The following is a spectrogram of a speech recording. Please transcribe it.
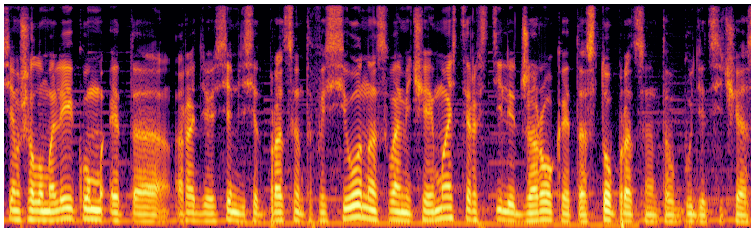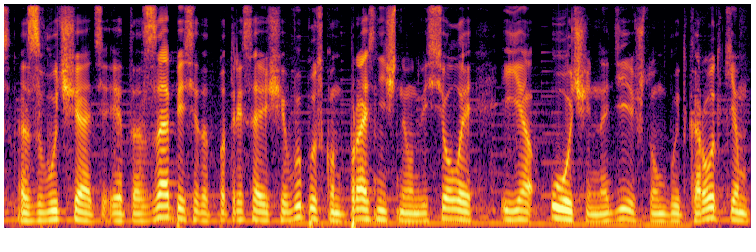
Всем шалом алейкум, это радио 70% из Сиона, с вами Чаймастер в стиле Джарока, это 100% будет сейчас звучать эта запись, этот потрясающий выпуск, он праздничный, он веселый, и я очень надеюсь, что он будет коротким,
